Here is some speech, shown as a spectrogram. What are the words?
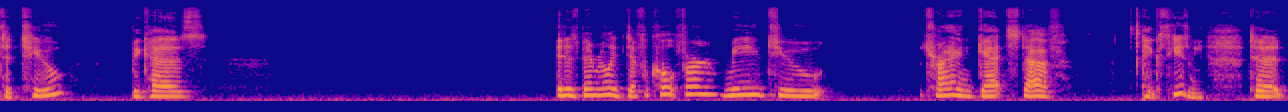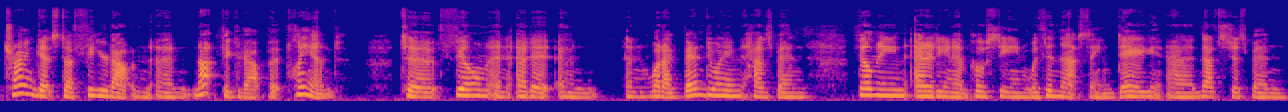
to two because it has been really difficult for me to try and get stuff excuse me to try and get stuff figured out and, and not figured out but planned to film and edit and and what I've been doing has been filming, editing, and posting within that same day. And that's just been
